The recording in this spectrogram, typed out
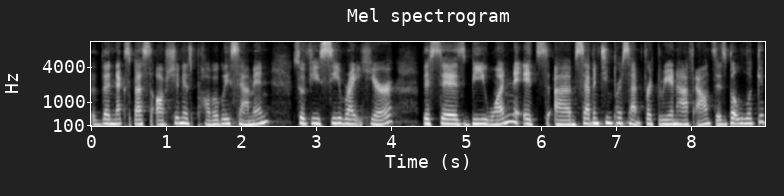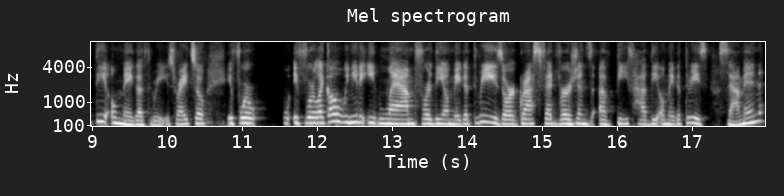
the next best option is probably salmon. So if you see right here, this is B1. It's um, 17% for three and a half ounces. But look at the omega 3s, right? So if we're if we're like, oh, we need to eat lamb for the omega 3s or grass fed versions of beef have the omega 3s, salmon.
